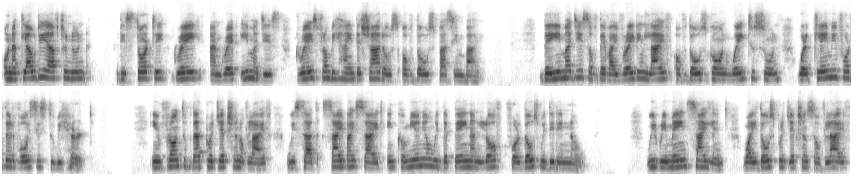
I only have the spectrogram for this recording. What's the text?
On a cloudy afternoon, distorted gray and red images raise from behind the shadows of those passing by. The images of the vibrating life of those gone way too soon were claiming for their voices to be heard. In front of that projection of life, we sat side by side in communion with the pain and love for those we didn't know. We remained silent while those projections of life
